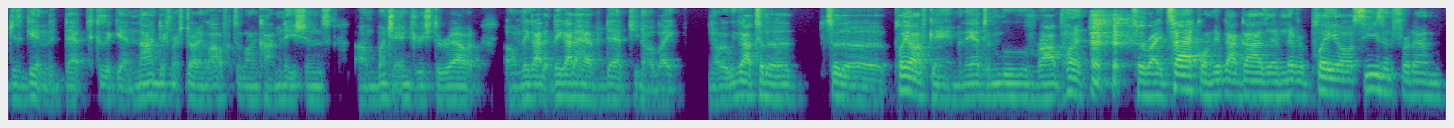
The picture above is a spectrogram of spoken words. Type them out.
just getting the depth because again, nine different starting offensive line combinations, a um, bunch of injuries throughout. Um, they got they got to have depth. You know, like you know, we got to the to the playoff game and they had to move Rob Hunt to right tackle, and they've got guys that have never played all season for them,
